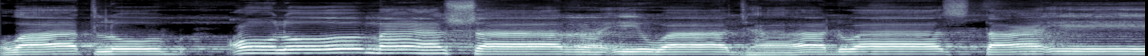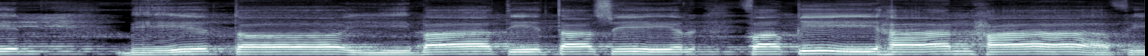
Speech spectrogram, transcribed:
watlub uluma syar'i wajhad wasta'in bitayyibati tasir faqihan hafizah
